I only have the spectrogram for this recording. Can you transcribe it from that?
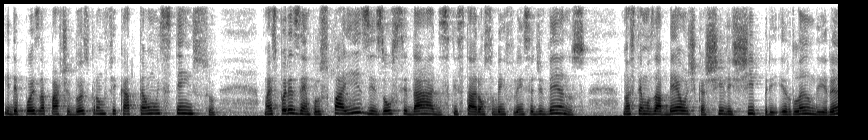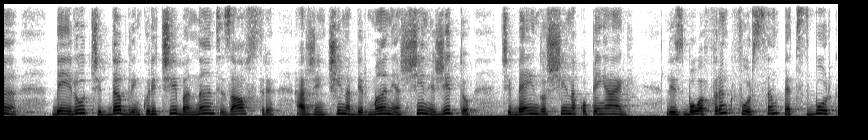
e depois a parte 2 para não ficar tão extenso. Mas, por exemplo, os países ou cidades que estarão sob a influência de Vênus, nós temos a Bélgica, Chile, Chipre, Irlanda, Irã, Beirute, Dublin, Curitiba, Nantes, Áustria, Argentina, Birmania, China, Egito, Tibete, Indochina, Copenhague, Lisboa, Frankfurt, São Petersburgo,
